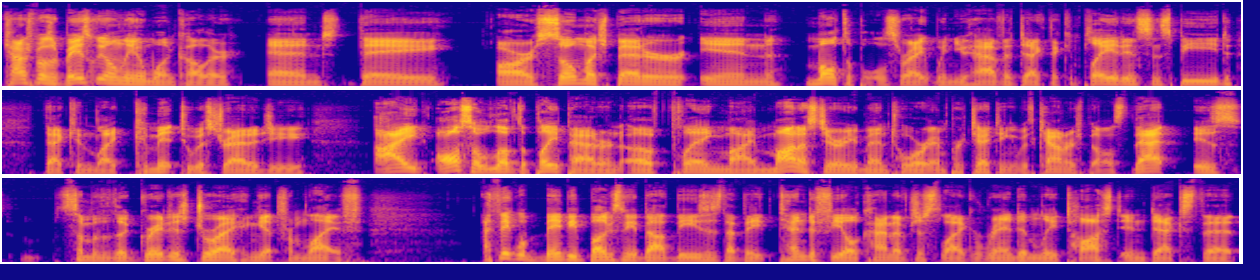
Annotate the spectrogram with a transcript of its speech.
counter spells are basically only in one color, and they are so much better in multiples, right? When you have a deck that can play at instant speed, that can like commit to a strategy. I also love the play pattern of playing my monastery mentor and protecting it with counterspells. That is some of the greatest joy I can get from life. I think what maybe bugs me about these is that they tend to feel kind of just like randomly tossed in decks that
